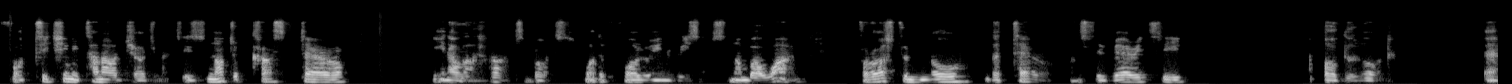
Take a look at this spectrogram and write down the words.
for teaching eternal judgment is not to cast terror in our hearts, but for the following reasons. Number one, for us to know the terror and severity of the Lord. Uh,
